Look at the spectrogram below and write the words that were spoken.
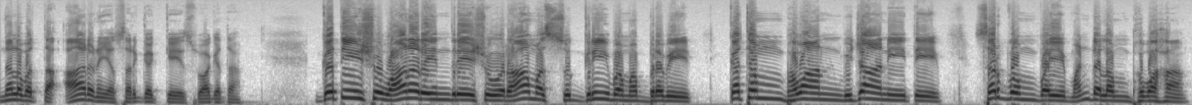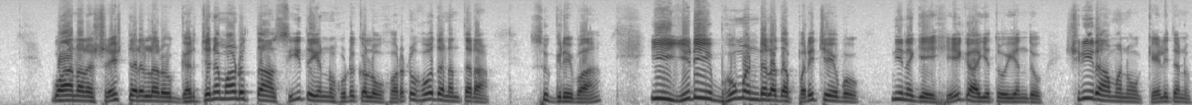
ನಲವತ್ತ ಆರನೆಯ ಸರ್ಗಕ್ಕೆ ಸ್ವಾಗತ. ಗತೀಶು ವಾನರೇಂದ್ರೇಶು ರಾಮ ಸುಗ್ರೀವಮಬ್ರವೀತ್. ಕಥಂ ಭವಾನ್ ವಿಜಾನೀತೆ ಸರ್ವಂ ವೈ ಮಂಡಲಂ ಭವಃ ವಾನರ ಶ್ರೇಷ್ಠರೆಲ್ಲರೂ ಗರ್ಜನೆ ಮಾಡುತ್ತಾ ಸೀತೆಯನ್ನು ಹುಡುಕಲು ಹೊರಟು ಹೋದ ನಂತರ, ಸುಗ್ರೀವ, ಈ ಇಡೀ ಭೂಮಂಡಲದ ಪರಿಚಯವು ನಿನಗೆ ಹೇಗಾಯಿತು? ಎಂದು ಶ್ರೀರಾಮನು ಕೇಳಿದನು.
